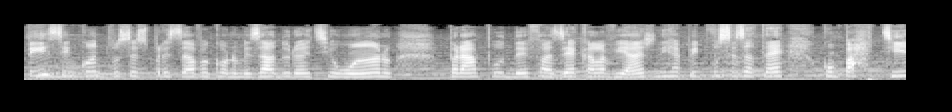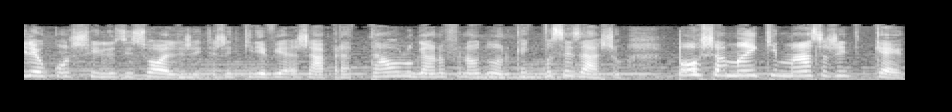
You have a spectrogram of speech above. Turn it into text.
Pense em quanto vocês precisavam economizar durante o ano para poder fazer aquela viagem. De repente, vocês até compartilham com os filhos isso. Olha, gente, a gente queria viajar viajar para tal lugar no final do ano. O que, é que vocês acham? Poxa, mãe, que massa a gente quer.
